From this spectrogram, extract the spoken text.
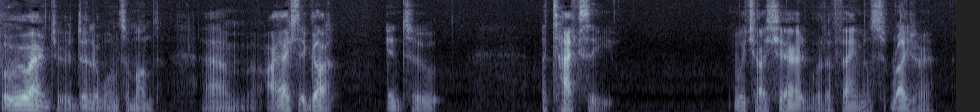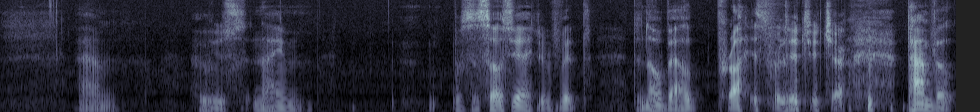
but we weren't. We were doing it once a month. Um, I actually got into a taxi, which I shared with a famous writer, um, whose name was associated with the Nobel Prize for Literature, Banville.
